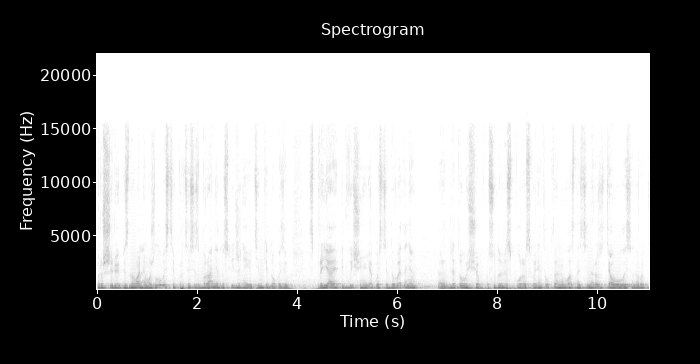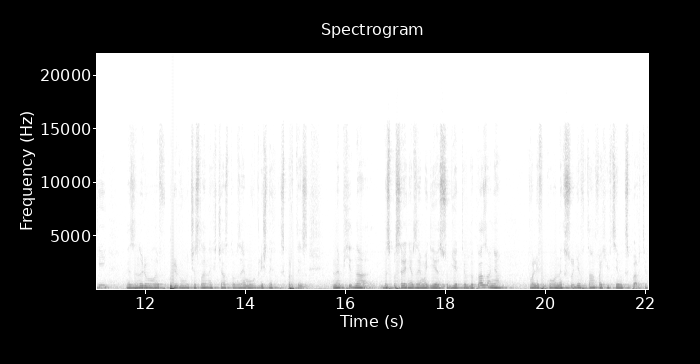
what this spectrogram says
розширює пізнавальні можливості в процесі збирання, дослідження і оцінки доказів, сприяє підвищенню якості доведення е, для того, щоб судові спори в сфері інтелектуальної власності не розтягувалися на роки, не занурювали в прірву численних часто взаємовиключних експертиз. Необхідна безпосередня взаємодія суб'єктів доказування, кваліфікованих суддів та фахівців-експертів.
